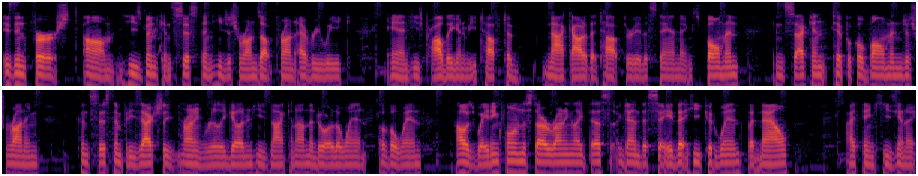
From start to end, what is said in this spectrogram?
is in first. Um, he's been consistent. He just runs up front every week. And he's probably going to be tough to knock out of the top three of the standings. Bowman in second, typical Bowman, just running consistent, but he's actually running really good and he's knocking on the door of the win of a win. I was waiting for him to start running like this again to say that he could win, but now I think he's gonna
